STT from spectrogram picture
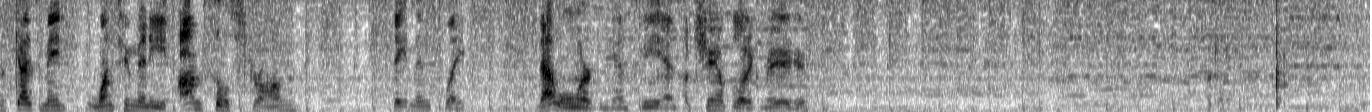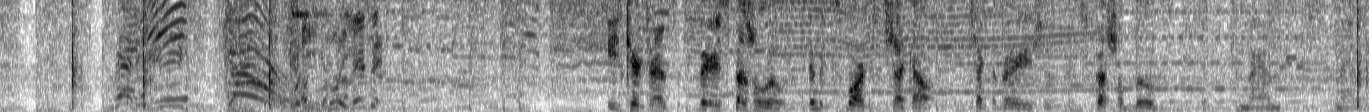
This guy's made one too many I'm so strong statements like that won't work against me and a champ like me. Okay. Ready, go! Complete. Each character has very special moves. It'd be smart to check out check the variations of special moves. Commands commands.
